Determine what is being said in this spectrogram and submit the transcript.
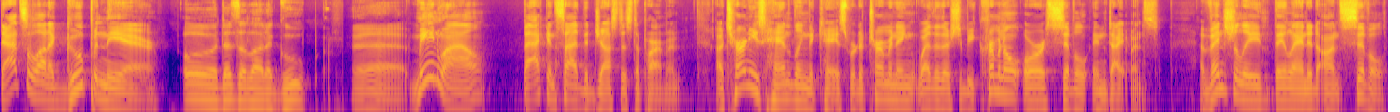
that's a lot of goop in the air. oh, that's a lot of goop. Uh, meanwhile, back inside the Justice Department, attorneys handling the case were determining whether there should be criminal or civil indictments. Eventually, they landed on civil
